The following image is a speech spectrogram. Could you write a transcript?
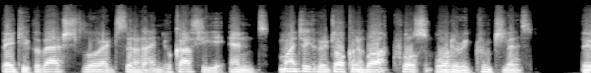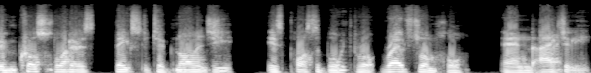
Thank you for that, Florence uh, and Nyokabi. And as we're talking about cross-border recruitment, the cross borders, thanks to technology, is possible right from home. And actually,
